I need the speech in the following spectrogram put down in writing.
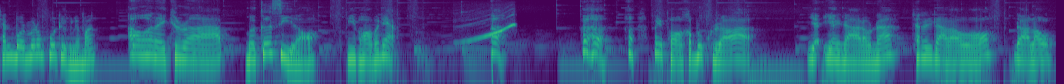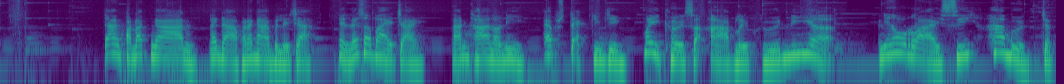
ชั้นบนไม่ต้องพูดถึงเลยมั้ง เอาอะไรครับเบอร์เกอร์สี่เหรอ มีพอปะเนี่ยฮะฮะไม่พอครับลูกค้าอย่าอย่าด่าเรานะฉันจะด่าเราเหรอ ด่าเรา จ้างพนักงานและด่าพนักงานไปเลยจ้ะ เห็นแล้วสบายใจ ร้านค้าเรานี่แอปสแต็กจริง ๆ ไม่เคยสะอาดเลยพื้นเนี่ย อันนี้เท่าไหร่สิห้าหมื่นจัด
